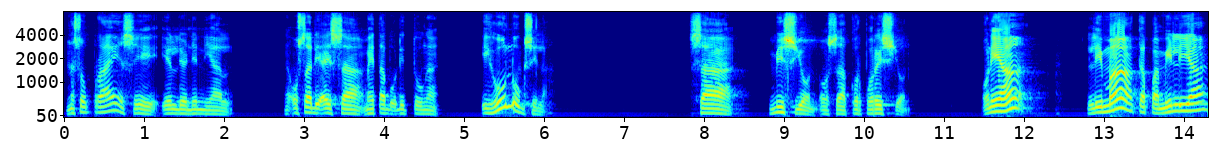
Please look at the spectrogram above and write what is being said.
na surprise si Elder Ninial nga usa di ay sa mahitabo dito nga ihulog sila sa mission o sa corporation. O niya, lima ka pamilya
